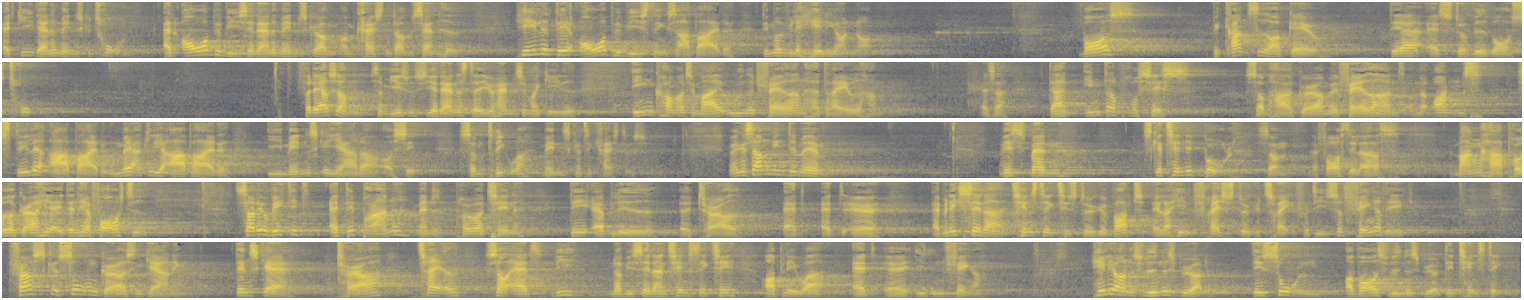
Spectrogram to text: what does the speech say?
at give et andet menneske troen. At overbevise et andet menneske om, om kristendommens sandhed. Hele det overbevisningsarbejde, det må vi lade Helligånden om. Vores begrænsede opgave, det er at stå ved vores tro. For det er som, som Jesus siger et andet sted i Johannes evangeliet, ingen kommer til mig, uden at faderen har drevet ham. Altså, der er en indre proces, som har at gøre med faderens og med åndens stille arbejde, umærkelige arbejde i menneskehjerter og sind, som driver mennesker til Kristus. Man kan sammenligne det med, hvis man skal tænde et bål, som jeg forestiller os, mange har prøvet at gøre her i den her forårstid, så er det jo vigtigt, at det brænde, man prøver at tænde, det er blevet øh, tørret. At, at, øh, at man ikke sætter tændstik til et stykke vådt eller helt frisk stykke træ, fordi så fænger det ikke. Først skal solen gøre sin gerning. Den skal tørre træet, så at vi, når vi sætter en tændstik til, oplever, at øh, ilden fænger. Helligåndens vidnesbyrd, det er solen, og vores vidnesbyrd, det er tændstikken.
